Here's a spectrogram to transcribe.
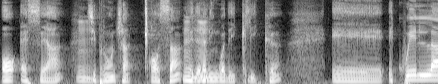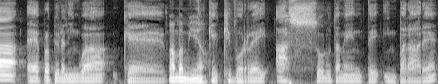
H-O-S-A, Mm. si pronuncia ossa ed Mm-hmm. è la lingua dei click e, e quella è proprio la lingua che, Mamma mia. che- che vorrei assolutamente imparare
